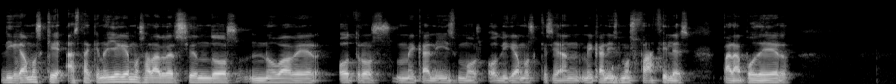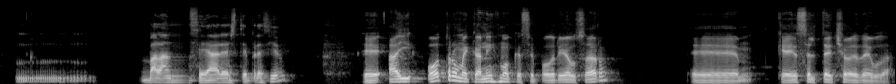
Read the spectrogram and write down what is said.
digamos que hasta que no lleguemos a la versión 2 no va a haber otros mecanismos o digamos que sean mecanismos fáciles para poder balancear este precio? Eh, hay otro mecanismo que se podría usar, eh, que es el techo de deuda.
